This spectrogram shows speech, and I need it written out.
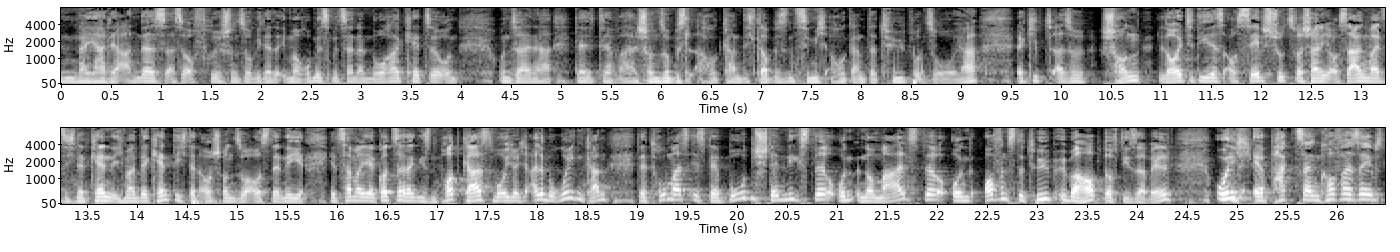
naja, der Anders, also auch früher schon so, wie der da immer rum ist mit seiner Nora-Kette und, und seiner, der, der war schon so ein bisschen arrogant. Ich glaube, er ist ein ziemlich arroganter Typ und so, ja. Er gibt also schon Leute, die das aus Selbstschutz wahrscheinlich auch sagen, weil sie sich nicht kennen. Ich meine, wer kennt dich denn auch schon so aus der Nähe? Jetzt haben wir ja Gott sei Dank diesen Podcast, wo ich euch alle beruhigen kann. Der Thomas ist der bodenständigste und normalste und offenste Typ überhaupt auf dieser Welt. Und er packt seinen Koffer selbst,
